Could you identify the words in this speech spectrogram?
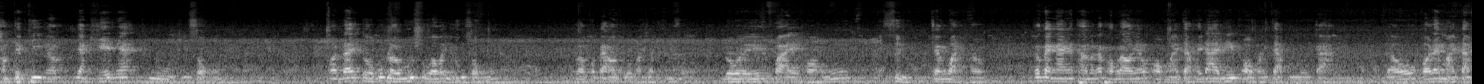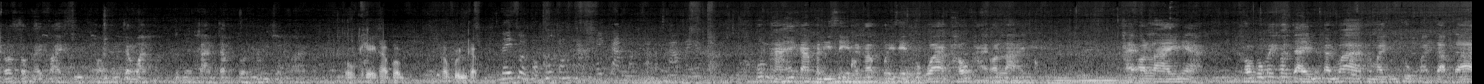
ทำเต็มที่ครับ อย่างเคสเนี้ยอยู่ที่สงฆ์พอได้ตัวพวกเรารู้ตัวว่าอยู่ที่สงฆ์เราก็ไปเอาตัวมาจากที่สงฆ์โดยฝ่ายของสืบจังหวัดเขาก็แบ่งงานกันทำแล้วของเราเนี่ยออกหมายจับให้ได้รีบออกหมายจับดำเนินการ แล้วพอได้หมายจับก็ส่งให้ฝ่ายสืบของจังหวัดดำเนินการจับตัวที่ส่งมาโอเคครับผมขอบคุณครับ ในส่วนของผู้ต้องหาให้การรับสารภาพไหมอะคะผู้ต้องหาให้การปฏิเสธนะครับปฏิเสธบอกว่าเขาขายออนไลน์ ขายออนไลน์เนี่ยเขาก็ไม่เข้าใจเหมือนกันว่าทำไมถึงถูกหมายจับได้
